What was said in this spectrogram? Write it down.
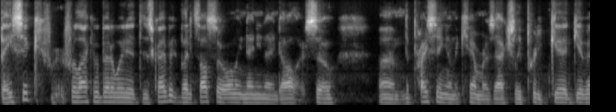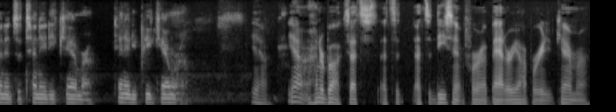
basic, for, for lack of a better way to describe it. But it's also only ninety nine dollars. So um, the pricing on the camera is actually pretty good, given it's a 1080 camera, 1080p camera. Yeah, yeah, hundred bucks. That's that's a that's a decent for a battery operated camera.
